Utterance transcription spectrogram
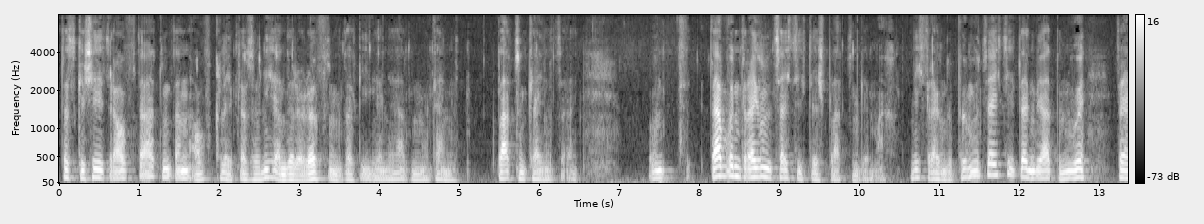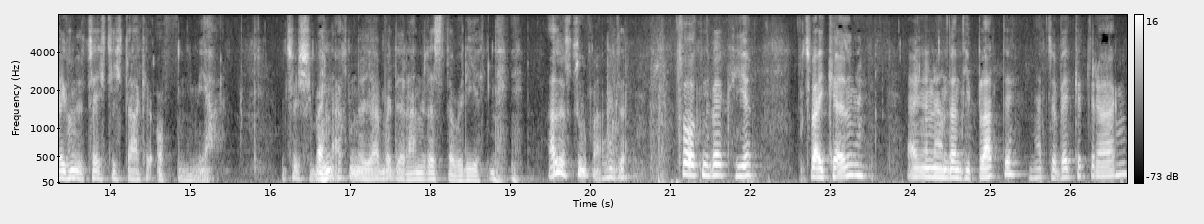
das Geschirr drauf tat und dann aufklebt. Also nicht an der Eröffnung, da ging ja, hatten wir keinen Platz und keine Zeit. Und da wurden 360 Tischplatten gemacht. Nicht 365, denn wir hatten nur 360 Tage offen im Jahr. Und zwischen Weihnachten und Neujahr wurde daran restauriert. Alles Zufall. Also, Pfoten weg, hier zwei Kellner, einen nahm dann die Platte, hat sie weggetragen,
